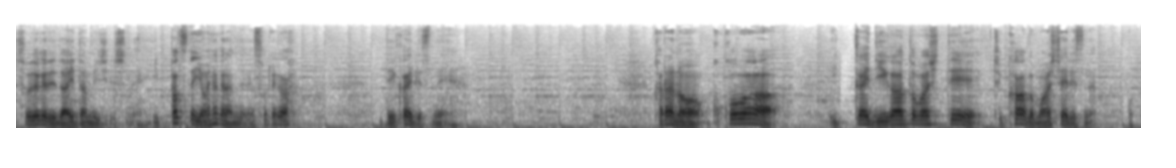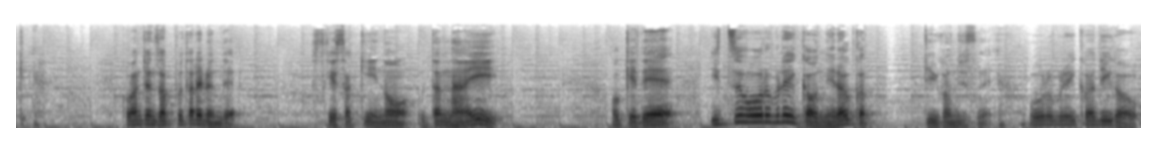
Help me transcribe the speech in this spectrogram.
それだけで大ダメージですね。一発で400なんでね、それが、でかいですね。からの、ここは、一回ディガー飛ばして、ちょカード回したいですね。オッケー。これワンチャンザップ打たれるんで、スケ先の打たない、オッケーで、いつウォールブレイカーを狙うかっていう感じですね。ウォールブレイカーディガーを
